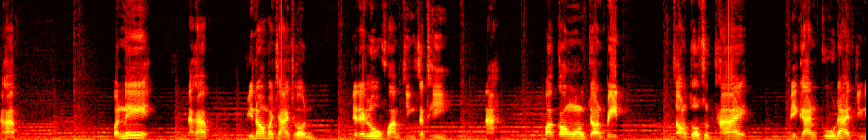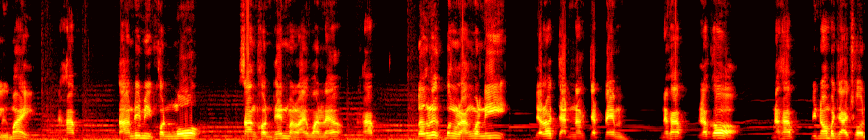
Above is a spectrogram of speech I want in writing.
นะครับ วันนี้นะครับพี่น้องประชาชนจะได้รู้ความจริงสักทีนะว่ากล้องวงจรปิดสองตัวสุดท้าย มีการกู้ได้จริงหรือไม่นะครับ ตามที่มีคนโม้สร้างคอนเทนต์มาหลายวันแล้วนะครับ เบื้องลึกเบื้องหลังวันนี้ ดี๋ยวเราจัดหนักจัดเต็มนะครับ แล้วก็นะครับพี่น้องประชาชน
